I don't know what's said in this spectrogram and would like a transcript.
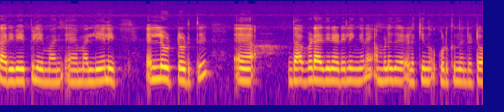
കറിവേപ്പിലയും മല്ലിയിലയും എല്ലാം ഇട്ടുകൊടുത്ത് അവിടെ അതിനിടയിൽ ഇങ്ങനെ നമ്മളിത് ഇളക്കി കൊടുക്കുന്നുണ്ട് കേട്ടോ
